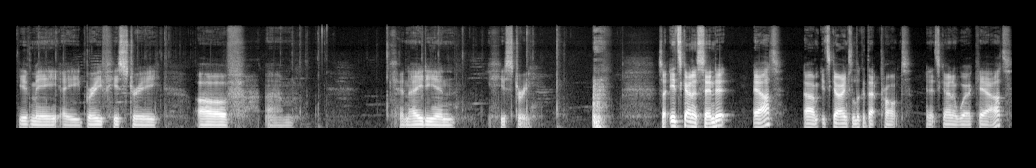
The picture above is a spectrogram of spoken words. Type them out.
give me a brief history of um, Canadian history. so it's going to send it out. Um, it's going to look at that prompt and it's going to work out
